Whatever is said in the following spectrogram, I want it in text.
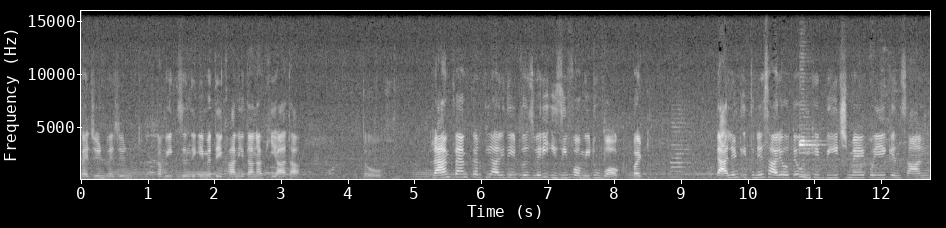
पेजेंट वेजेंट कभी ज़िंदगी में देखा नहीं था ना किया था। तो रैम्प वैम्प करती आ रही थी। It was very easy for me to walk but talent इतने सारे होते उनके बीच में कोई एक इंसान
